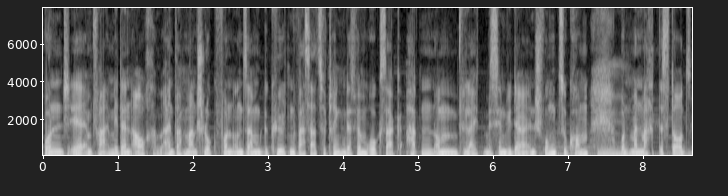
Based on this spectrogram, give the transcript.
Und er empfahl mir dann auch, einfach mal einen Schluck von unserem gekühlten Wasser zu trinken, das wir im Rucksack hatten, um vielleicht ein bisschen wieder in Schwung zu kommen. Mhm. Und man macht es dort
